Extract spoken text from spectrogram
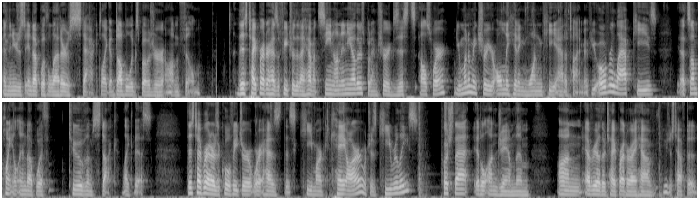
And then you just end up with letters stacked, like a double exposure on film. This typewriter has a feature that I haven't seen on any others, but I'm sure exists elsewhere. You want to make sure you're only hitting one key at a time. If you overlap keys, at some point you'll end up with two of them stuck, like this. This typewriter has a cool feature where it has this key marked KR, which is key release. Push that, it'll unjam them. On every other typewriter I have, you just have to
